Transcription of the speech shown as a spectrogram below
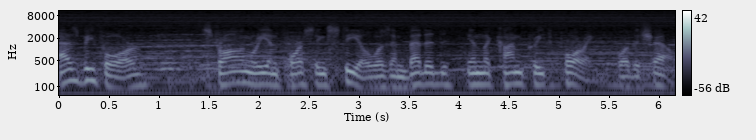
As before, strong reinforcing steel was embedded in the concrete pouring for the shell.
